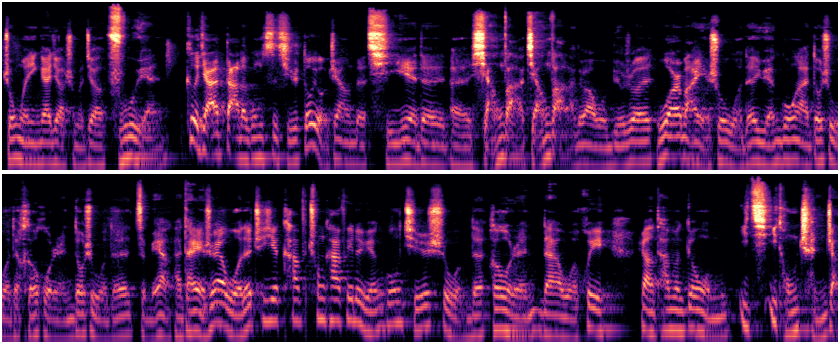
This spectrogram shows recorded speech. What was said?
中文应该叫什么叫服务员？各家大的公司其实都有这样的企业的呃想法讲法了，对吧？我比如说沃尔玛也说，我的员工啊都是我的合伙人，都是我的怎么样啊？他也说，哎，我的这些咖啡冲咖啡的员工其实是我们的合伙人，那我会让他们跟我们一起一同成长，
